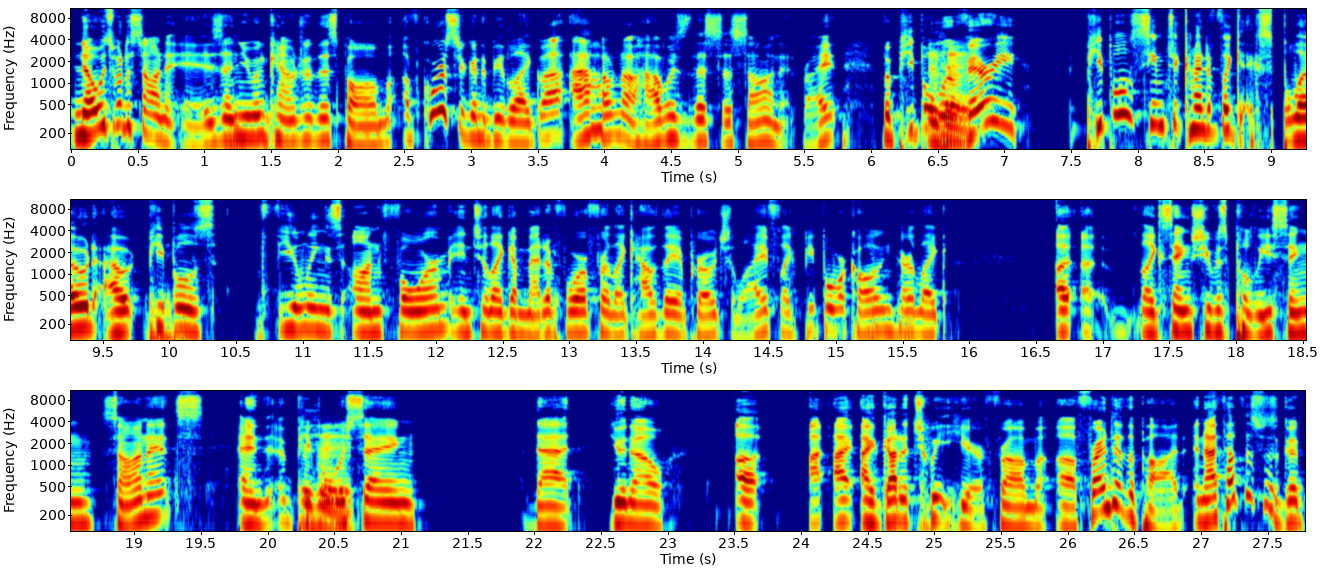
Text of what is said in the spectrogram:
knows what a sonnet is and you encounter this poem, of course you're going to be like, well, I don't know, how is this a sonnet, right? But people were Mhm. very, people seem to kind of like explode out people's feelings on form into like a metaphor for like how they approach life. Like people were calling her like, uh, uh, like saying she was policing sonnets, and people were Mhm. saying that you know, uh, I I- I got a tweet here from a friend of the pod, and I thought this was a good.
